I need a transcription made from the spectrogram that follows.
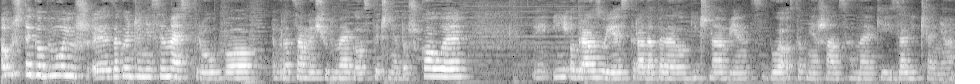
Oprócz tego było już y, zakończenie semestru, bo wracamy 7 stycznia do szkoły i od razu jest rada pedagogiczna, więc była ostatnia szansa na jakieś zaliczenia.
